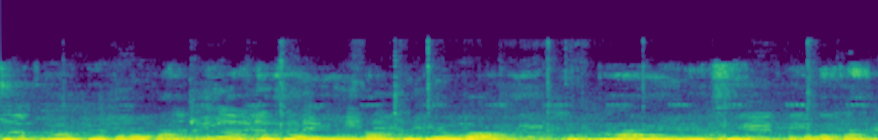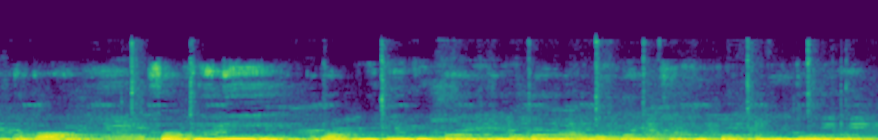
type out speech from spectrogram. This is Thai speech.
สุขภาพด้วยกันแล้วกันนะครับถ้าใครนอนคนเดียวก็ผมพาให้คิดกันแล้วกัน แล้วก็ฟังเพลงนี้ร้องเพลงนี้ไปตามหนูไม่ได้แล้วกันจากที่ตารเป็นต้นครับ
